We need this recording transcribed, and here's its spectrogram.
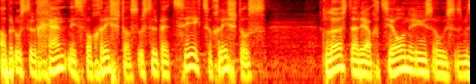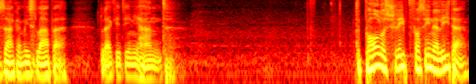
Aber aus der Erkenntnis von Christus, aus der Beziehung zu Christus, löst eine Reaktion in uns aus, dass wir sagen, mein Leben lege in deine Hände. Der Paulus schreibt von seinen Leiden.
